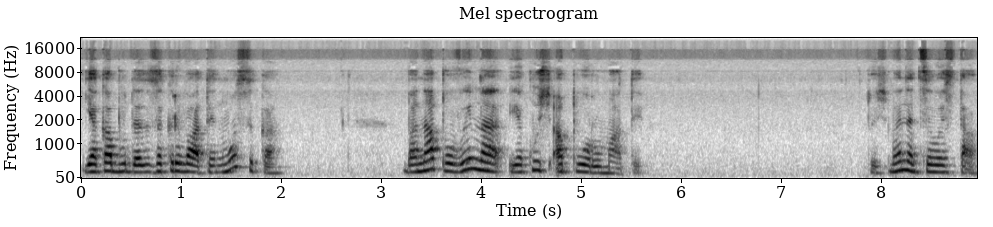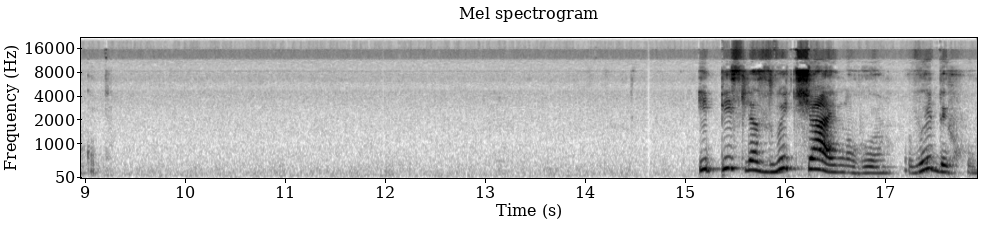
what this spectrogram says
яка буде закривати носика, вона повинна якусь опору мати. Тобто в мене це ось так от. І після звичайного видиху,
